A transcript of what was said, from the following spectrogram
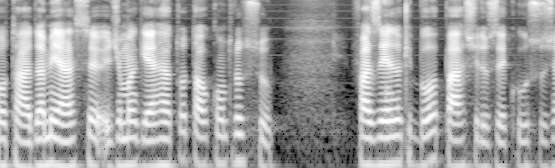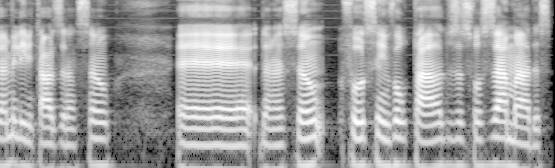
voltado à ameaça de uma guerra total contra o Sul fazendo que boa parte dos recursos já limitados da nação, é, da nação fossem voltados às Forças Armadas.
